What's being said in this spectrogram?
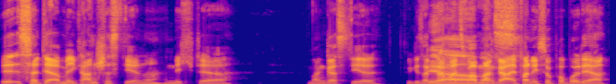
Ist halt der amerikanische Stil, ne? Nicht der Manga-Stil. Wie gesagt, ja, damals war Manga einfach nicht so populär.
